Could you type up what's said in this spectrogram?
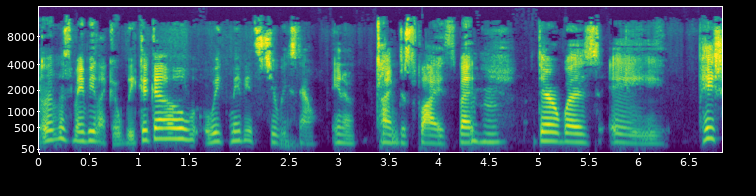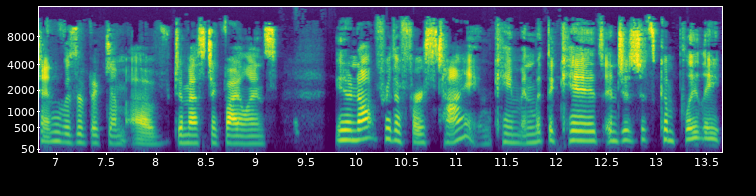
it was maybe like a week ago, week maybe it's two weeks now. You know, time just flies. But Mhm. there was a patient who was a victim of domestic violence. You know, not for the first time, came in with the kids and just just completely.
